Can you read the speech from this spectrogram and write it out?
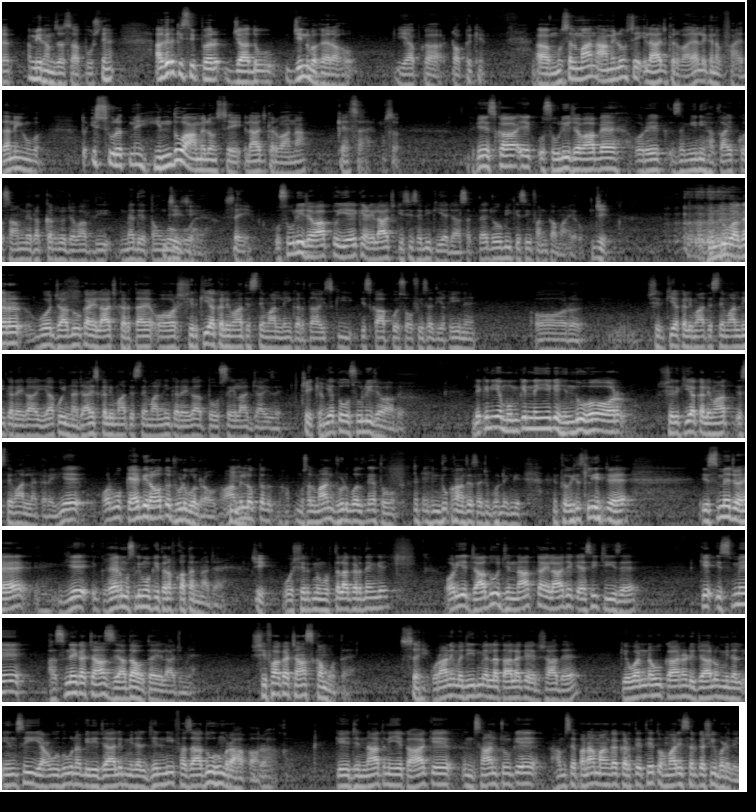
خیر امیر حمزہ صاحب پوچھتے ہیں اگر کسی پر جادو جن وغیرہ ہو یہ آپ کا ٹاپک ہے آ، مسلمان عاملوں سے علاج کروایا لیکن اب فائدہ نہیں ہوا تو اس صورت میں ہندو عاملوں سے علاج کروانا کیسا ہے؟ مصب دیکھیں اس کا ایک اصولی جواب ہے اور ایک زمینی حقائق کو سامنے رکھ کر جو جواب دی میں دیتا ہوں وہ جی وہ جی ہے۔ صحیح۔ اصولی جواب تو یہ ہے کہ علاج کسی سے بھی کیا جا سکتا ہے جو بھی کسی فن کا ماہر ہو۔ جی۔ ہندو اگر وہ جادو کا علاج کرتا ہے اور شرکیہ کلمات استعمال نہیں کرتا اس کی اس کا آپ کو سو فیصد یقین ہے اور شرکیہ کلمات استعمال نہیں کرے گا یا کوئی ناجائز کلمات استعمال نہیں کرے گا تو اس سے علاج جائز ہے۔ ٹھیک ہے۔ یہ تو اصولی جواب ہے۔ لیکن یہ ممکن نہیں ہے کہ ہندو ہو اور شرکیہ کلمات استعمال نہ کرے۔ یہ اور وہ کہہ بھی رہا ہو تو جھوٹ بول رہا ہوگا۔ عامل لوگ تو مسلمان جھوٹ بولتے ہیں تو ہندو کہاں سے سچ بولیں گے؟ تو اس لیے جو ہے اس میں جو ہے یہ غیر مسلموں کی طرف قطن نہ جائیں۔ جی۔ وہ شرک میں مبتلا کر دیں گے۔ اور یہ جادو جنات کا علاج ایک ایسی چیز ہے کہ اس میں پھنسنے کا چانس زیادہ ہوتا ہے علاج میں شفا کا چانس کم ہوتا ہے۔ صحیح۔ قرآن مجید میں اللہ تعالیٰ کا ارشاد ہے کہ ون کان رجال من الانسی یعوذون برجال من الجنی فزادوہم رہقا کہ جنات نے یہ کہا کہ انسان چونکہ ہم سے پناہ مانگا کرتے تھے تو ہماری سرکشی بڑھ گئی۔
